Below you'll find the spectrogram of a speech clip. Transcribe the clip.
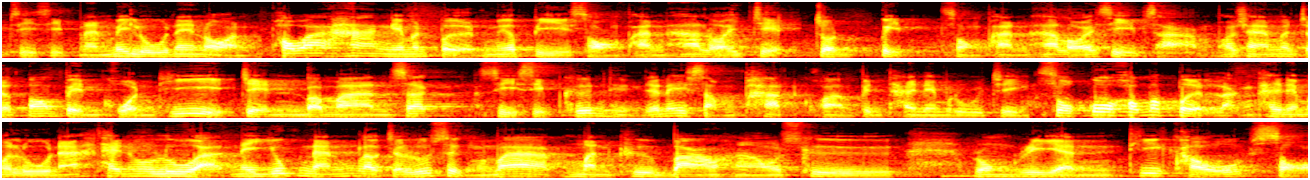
30-40 นั้นไม่รู้แน่นอน เพราะว่าห้างเนี้มันเปิดเมื่อปี 2507 จนปิด 2543 เพราะฉะนั้นมันจะต้องเป็นคนที่ gen ประมาณสัก 40 ขึ้นถึงจะได้สัมผัสความเป็นไทยไดมารูจริงโซโก้เขามาเปิดหลังไทยไดมารูนะไทยไดมารูอะในยุคนั้นเราจะรู้สึกว่ามันคือ Bauhaus คือโรงเรียนที่เขาสอน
